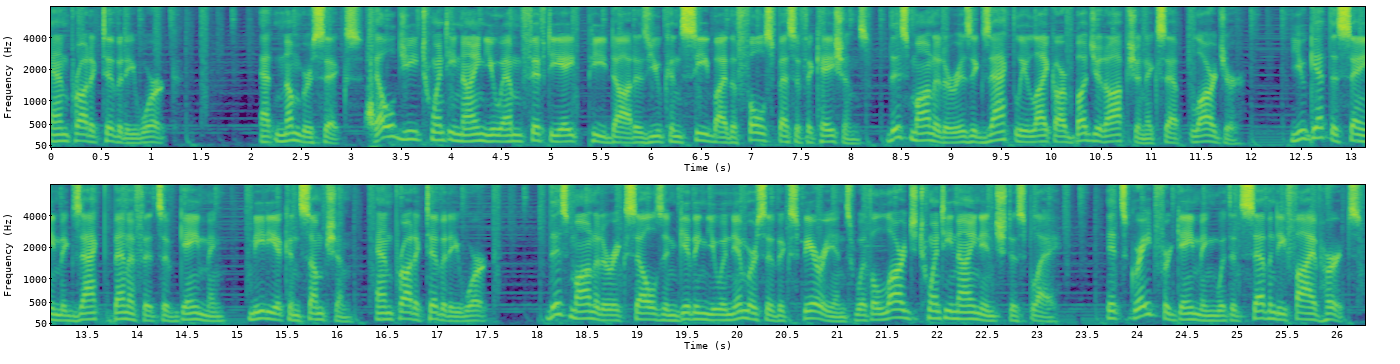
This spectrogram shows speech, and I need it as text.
and productivity work. At number 6, LG 29UM58P. As you can see by the full specifications, this monitor is exactly like our budget option except larger. You get the same exact benefits of gaming, media consumption, and productivity work. This monitor excels in giving you an immersive experience with a large 29-inch display. It's great for gaming with its 75Hz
